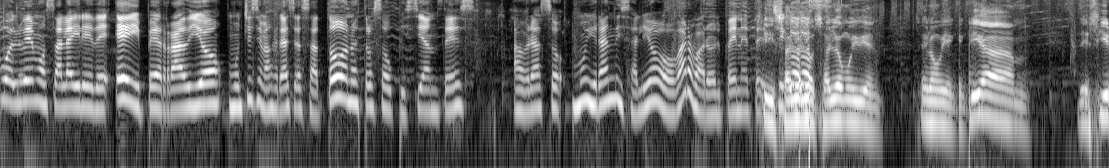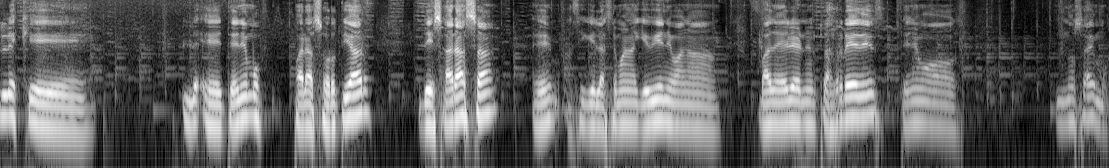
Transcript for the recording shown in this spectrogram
Volvemos al aire de EIP Radio. Muchísimas gracias a todos nuestros auspiciantes. Abrazo muy grande y salió bárbaro el PNT. Sí, chicos. salió, salió muy bien. Salió muy bien. Quería mm, decirles que eh, tenemos para sortear de Sarasa, ¿eh? así que la semana que viene van a, van a leer en nuestras redes. Tenemos, no sabemos,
